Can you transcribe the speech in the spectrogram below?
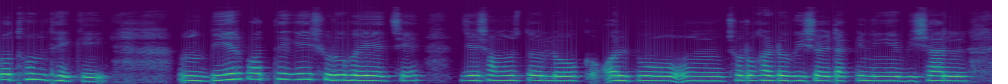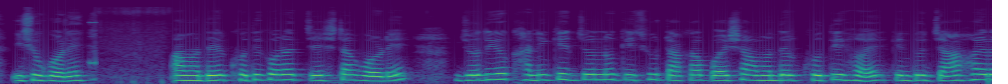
প্রথম থেকেই। বিয়ের পর থেকেই শুরু হয়েছে যে সমস্ত লোক অল্প ছোটোখাটো বিষয়টাকে নিয়ে বিশাল ইস্যু করে। আমাদের ক্ষতি করার চেষ্টা করে। যদিও খানিকের জন্য কিছু টাকা পয়সা আমাদের ক্ষতি হয়, কিন্তু যা হয়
